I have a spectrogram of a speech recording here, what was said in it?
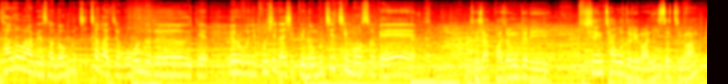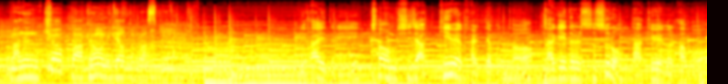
작업을 하면서 너무 지쳐가지고 오늘은 이렇게 여러분이 보시다시피 너무 지친 모습에 제작 과정들이 시행착오들이 많이 있었지만 많은 추억과 경험이 되었던 것 같습니다. 우리 아이들이 처음 시작 기획할 때부터 자기들 스스로 다 기획을 하고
